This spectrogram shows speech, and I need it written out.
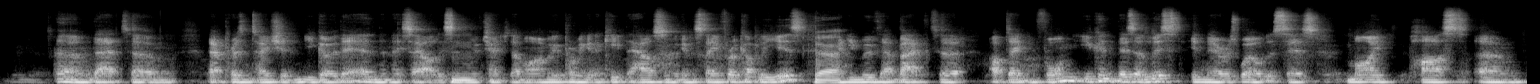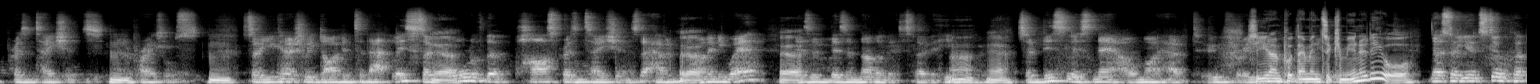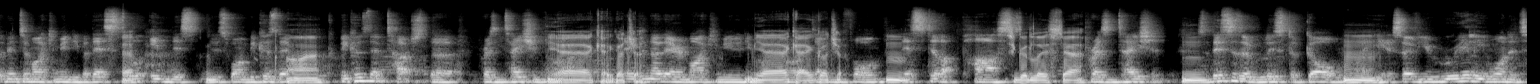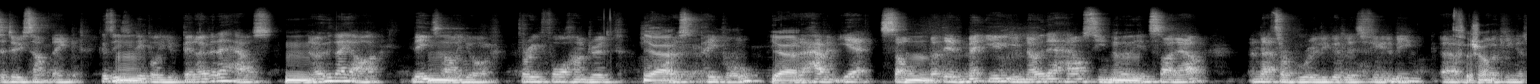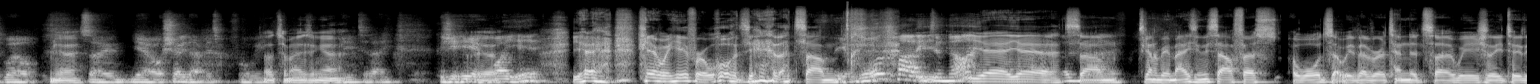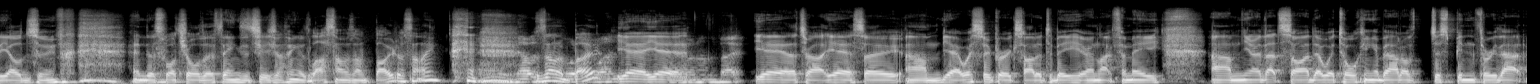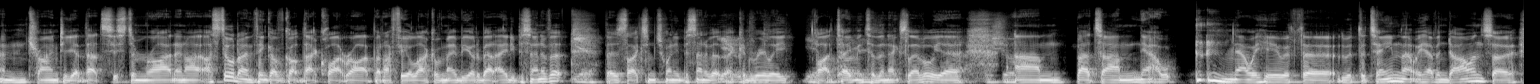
um, that um, that presentation, you go there and then they say, "Oh, listen, Mm. we've changed our mind. We're probably going to keep the house and we're going to stay for a couple of years." Yeah. And you move that back to update and inform. You can. There's a list in there as well that says my past um, presentations and appraisals. Mm. So you can actually dive into that list. So Yeah. all of the past presentations that haven't Yeah. gone anywhere, Yeah. there's a, there's another list over here. Ah, yeah. So this list now might have two, three. So you don't put them into community or? No, so you'd still put them into my community, but they're still in this this one because they Oh, yeah. are because they've touched the presentation. part, Yeah, okay, gotcha. Even though they're in my community, Yeah, okay, gotcha. Form, Mm. There's still a past It's a good list, yeah. presentation. Mm. So this is a list of gold Mm. right here. So if you really wanted to do something, because these are Mm. people you've been over their house, Mm. know who they are. These are your three, four hundred Yeah. people Yeah. that haven't yet sold, but they've met you. You know their house. You know the inside out. And that's a really good list for you to be um, For sure. working as well. Yeah. So yeah, I'll show you that list before we That's amazing, yeah. leave today. Because you're here. Yeah. Why are you here? Yeah, yeah, we're here for awards. Yeah, that's um. The awards party tonight. Yeah, yeah, it's Okay. um, it's going to be amazing. This is our first awards that we've ever attended, so we usually do the old Zoom and just watch all the things. It's usually, I think it was last time I was on a boat or something. That was it on a boat? one. Yeah, yeah. on the boat. Yeah, that's right. Yeah, so um, yeah, we're super excited to be here, and like for me, um, you know, that side that we're talking about, I've just been through that and trying to get that system right, and I, I still don't think I've got that quite right, but I feel like I've maybe got about eighty percent of it. Yeah. there's like some twenty percent of it Yeah, that could really yeah, like take me to the next level. Yeah, For sure. um, but um, now now we're here with the with the team that we have in Darwin. So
